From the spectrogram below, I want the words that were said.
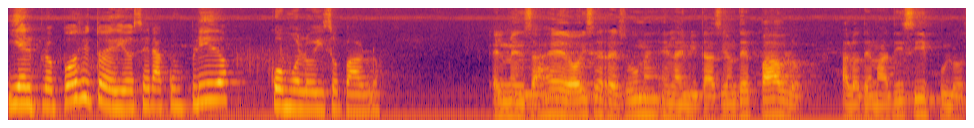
y el propósito de Dios será cumplido como lo hizo Pablo. El mensaje de hoy se resume en la invitación de Pablo a los demás discípulos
